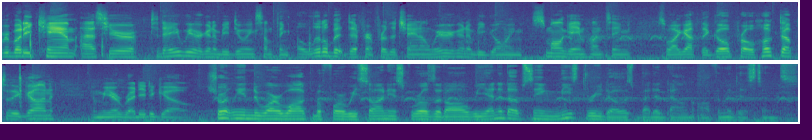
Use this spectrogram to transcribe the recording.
Everybody, Cam S here. Today we are going to be doing something a little bit different for the channel. We're going to be going small game hunting. So I got the GoPro hooked up to the gun and we are ready to go. Shortly into our walk, before we saw any squirrels at all, we ended up seeing these three does bedded down off in the distance.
